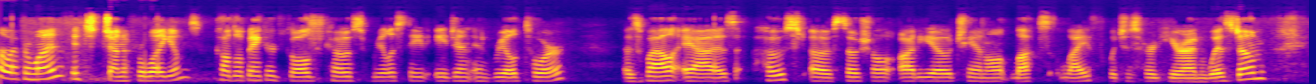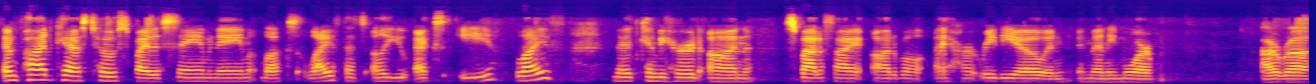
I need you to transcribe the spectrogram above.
Hello, everyone. It's Jennifer Williams, Coldwell Banker Gold Coast real estate agent and realtor, as well as host of social audio channel Luxe Life, which is heard here on Wisdom, and podcast host by the same name, Luxe Life. That's L U X E Life. That can be heard on Spotify, Audible, iHeartRadio, and, and many more. Our uh,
